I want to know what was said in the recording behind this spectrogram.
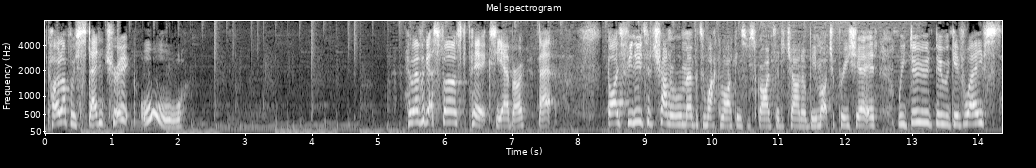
Collab with Stentric? Ooh. Whoever gets first picks, yeah, bro. Bet. Guys, if you're new to the channel, remember to whack a like and subscribe to the channel. It'd Be much appreciated. We do do giveaways.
